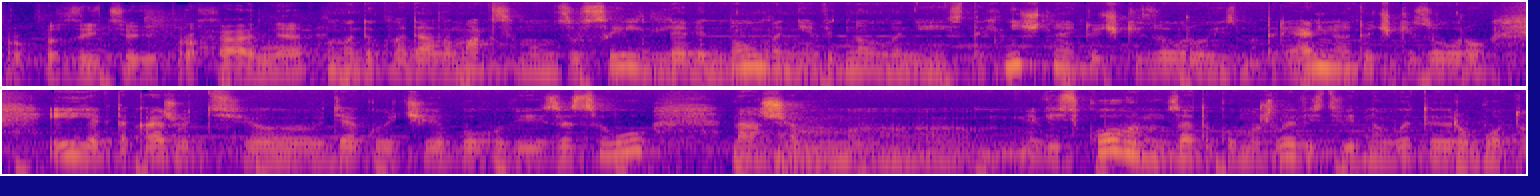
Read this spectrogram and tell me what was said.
пропозицію і прохання. Ми докладали максимум зусиль для відновлення, відновлення і з технічної точки зору, і з матеріальної точки зору. І як то кажуть, е, дякуючи Богові і ЗСУ, нашим е, військовим за таку можливість відновити роботу.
